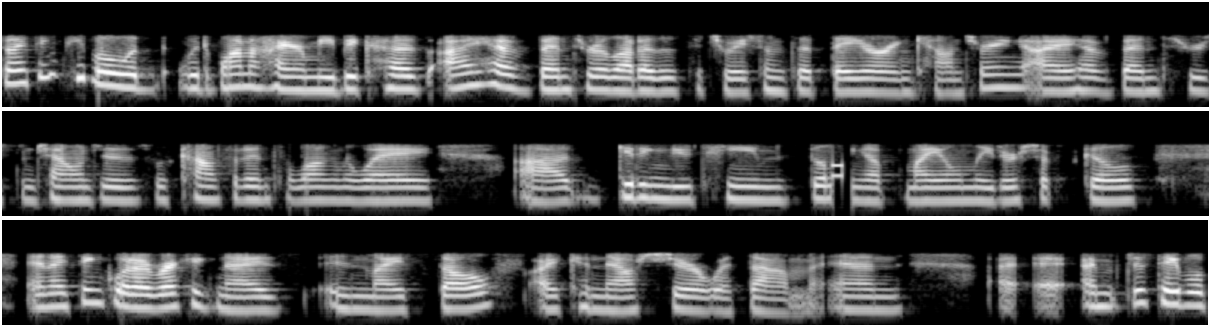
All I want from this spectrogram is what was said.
So I think people would would want to hire me because I have been through a lot of the situations that they are encountering. I have been through some challenges with confidence along the way, uh, getting new teams, building up my own leadership skills, and I think what I recognize in myself, I can now share with them, and I, I'm just able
